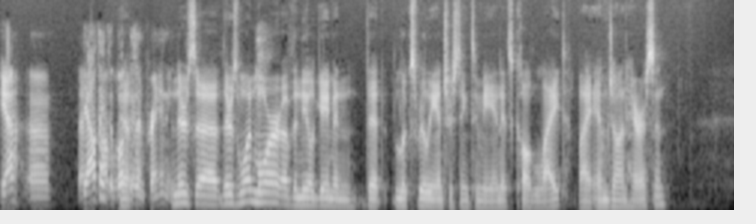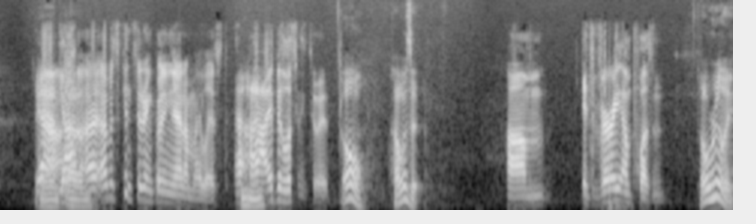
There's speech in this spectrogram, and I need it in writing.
Yeah, uh, Yeah, I don't think the book Yeah. is in print anymore. And anymore. there's uh, there's one more of the Neil Gaiman that looks really interesting to me, and it's called Light by M. John Harrison. Yeah, And, yeah. um, I, I was considering putting that on my list. I, I, I've been listening to it. Oh, how is it? Um, it's very unpleasant. Oh, really?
